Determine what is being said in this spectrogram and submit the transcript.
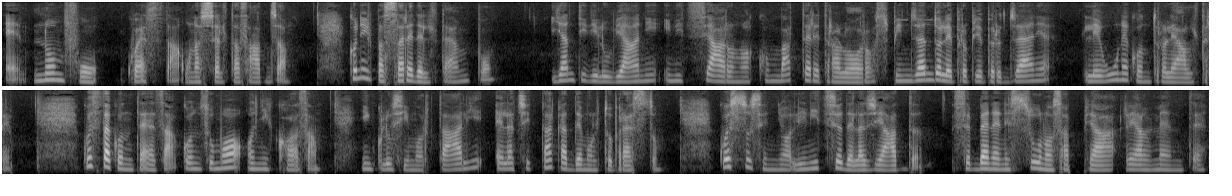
e non fu questa una scelta saggia. Con il passare del tempo, gli antidiluviani iniziarono a combattere tra loro, spingendo le proprie progenie le une contro le altre. Questa contesa consumò ogni cosa, inclusi i mortali, e la città cadde molto presto. Questo segnò l'inizio della jihad, sebbene nessuno sappia realmente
